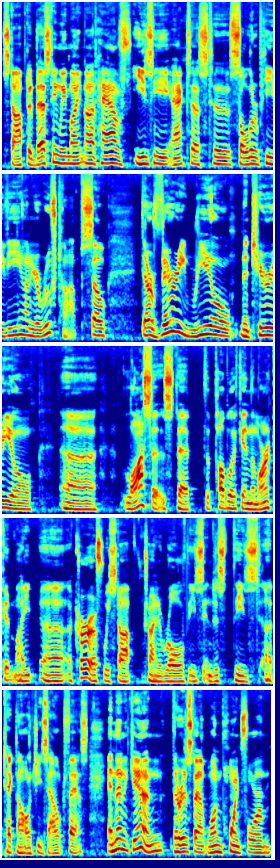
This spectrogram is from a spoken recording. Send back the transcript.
stopped investing, we might not have easy access to solar PV on your rooftop. So there are very real material losses that the public and the market might uh, occur if we stop trying to roll these these uh, technologies out fast. And then again, there is that 1.4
